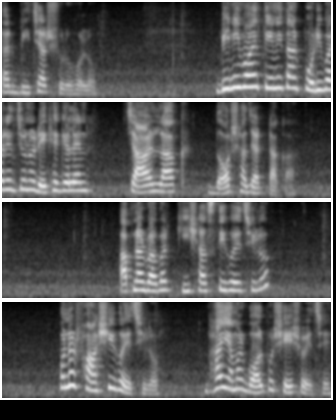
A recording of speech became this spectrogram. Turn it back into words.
তার বিচার শুরু হলো। বিনিময়ে তিনি তার পরিবারের জন্য রেখে গেলেন চার লাখ দশ হাজার টাকা। আপনার বাবার কি শাস্তি হয়েছিল? ওনার ফাঁসি হয়েছিল। ভাই, আমার গল্প শেষ হয়েছে।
